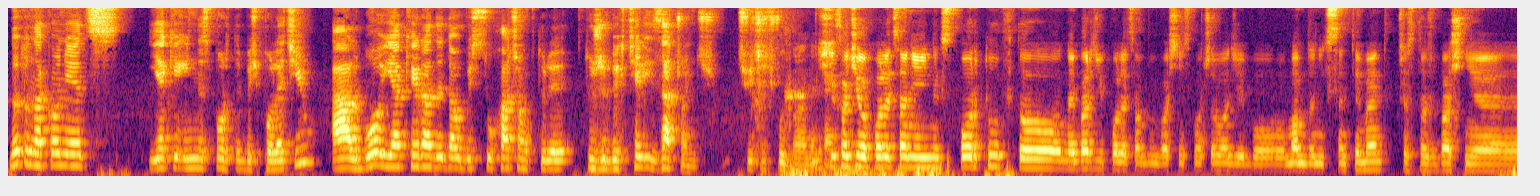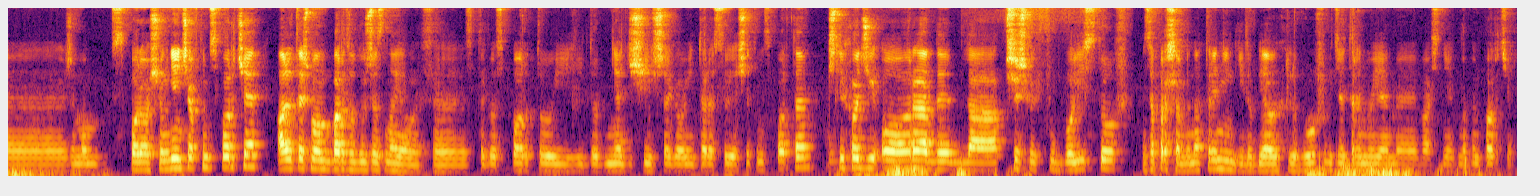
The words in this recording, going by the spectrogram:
No to na koniec, jakie inne sporty byś polecił? Albo jakie rady dałbyś słuchaczom, który, którzy by chcieli zacząć ćwiczyć futbol Jeśli chodzi o polecanie innych sportów, to najbardziej polecałbym właśnie Smoczołodzie, bo mam do nich sentyment, przez to, że właśnie, że mam spore osiągnięcia w tym sporcie, ale też mam bardzo dużo znajomych e, z tego sportu i do dnia dzisiejszego interesuję się tym sportem. Jeśli chodzi o rady dla przyszłych futbolistów, zapraszamy na treningi do Białych Lwów, gdzie trenujemy właśnie w Nowym Porcie.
